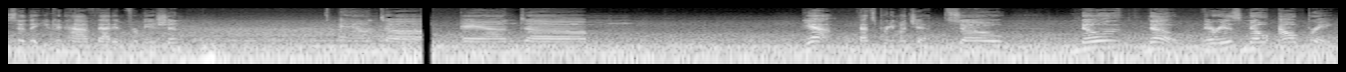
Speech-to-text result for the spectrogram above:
so that you can have that information. And, uh, and, um, yeah, that's pretty much it. So, no, no, there is no outbreak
